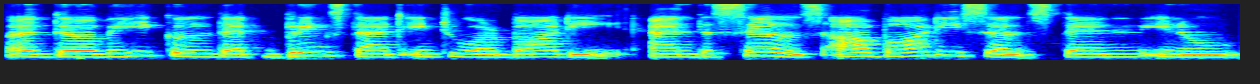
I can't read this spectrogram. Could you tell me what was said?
uh, the vehicle that brings that into our body and the cells, our body cells then, you know,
